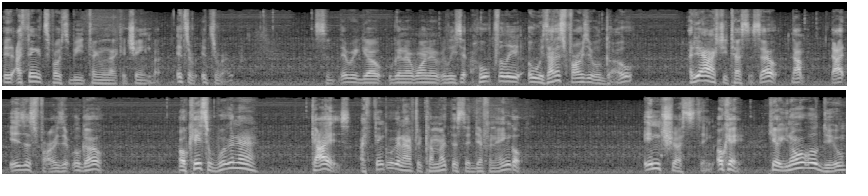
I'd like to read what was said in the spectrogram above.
it, I think it's supposed to be technically like a chain, but it's a it's a rope. So there we go. We're gonna want to release it. Hopefully, oh, is that as far as it will go? I didn't actually test this out. That that is as far as it will go. Okay, so we're gonna Guys, I think we're to have to come at this at a different angle. Interesting. Okay, here, you know what we'll do?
